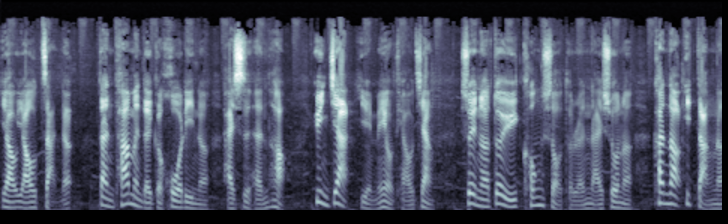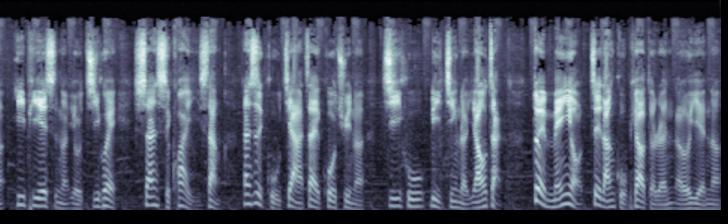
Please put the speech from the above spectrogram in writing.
要腰斩了，但他们的一个获利呢还是很好，运价也没有调降，所以呢对于空手的人来说呢，看到一档呢 EPS 呢有机会三十块以上，但是股价在过去呢几乎历经了腰斩，对没有这档股票的人而言呢，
